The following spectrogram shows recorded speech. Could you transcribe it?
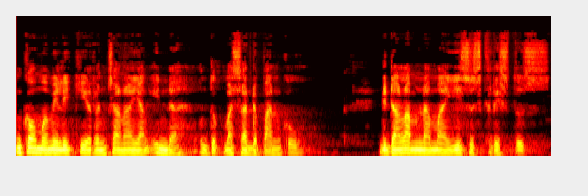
engkau memiliki rencana yang indah untuk masa depanku. Di dalam nama Yesus Kristus,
